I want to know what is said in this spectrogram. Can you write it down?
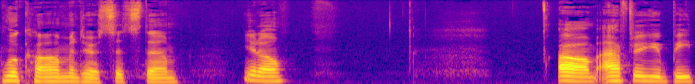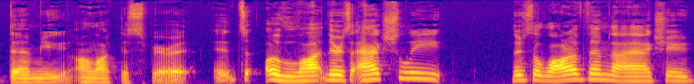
will come and assist them. You know, um, after you beat them, you unlock the spirit. It's a lot. There's actually there's a lot of them that I actually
